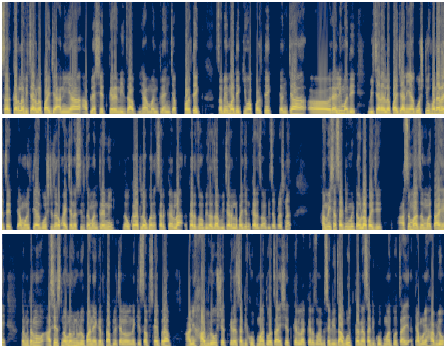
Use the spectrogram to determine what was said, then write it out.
सरकारला विचारलं पाहिजे आणि या आपल्या शेतकऱ्यांनी जाब ह्या मंत्र्यांच्या प्रत्येक सभेमध्ये किंवा प्रत्येक त्यांच्या रॅलीमध्ये विचारायला पाहिजे आणि या गोष्टी होणारच आहेत. त्यामुळे त्या गोष्टी जर व्हायच्या नसतील तर मंत्र्यांनी लवकरात लवकर सरकारला कर्जमाफीचा जाब विचारायला पाहिजे आणि कर्जमाफीचा प्रश्न हमेशासाठी मिटवला पाहिजे असं माझं मत आहे. तर मित्रांनो असेच नवनवीन व्हिडिओ पाहण्याकरता आपल्या चॅनलला नक्की सबस्क्राईब करा आणि हा व्हिडिओ शेतकऱ्यांसाठी खूप महत्त्वाचा आहे. शेतकऱ्याला कर्जमाफीसाठी जागृत करण्यासाठी खूप महत्त्वाचा आहे. त्यामुळे हा व्हिडिओ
